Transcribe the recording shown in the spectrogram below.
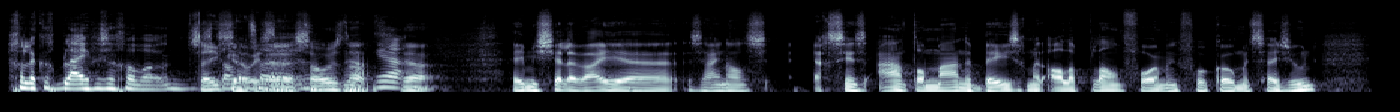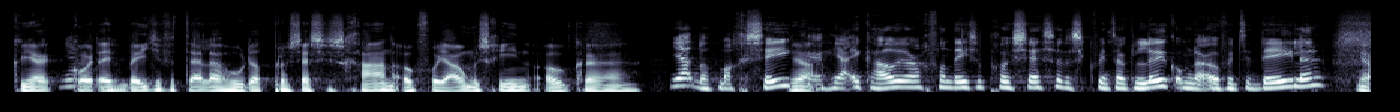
Gelukkig blijven ze gewoon. Zeker, dus dat, zo is dat. Ja. ja. Hey Michelle, wij zijn als echt sinds een aantal maanden bezig met alle planvorming voor komend seizoen. Kun jij kort even een beetje vertellen hoe dat proces is gegaan? Ook voor jou misschien? Ook, uh... Ja, dat mag zeker. Ja. ik hou heel erg van deze processen, dus ik vind het ook leuk om daarover te delen. Ja.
